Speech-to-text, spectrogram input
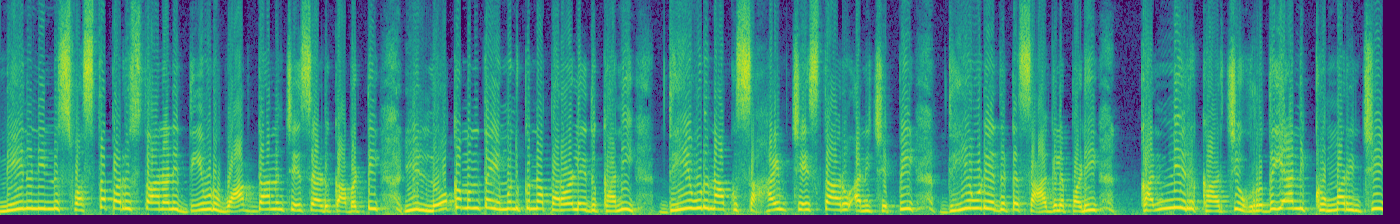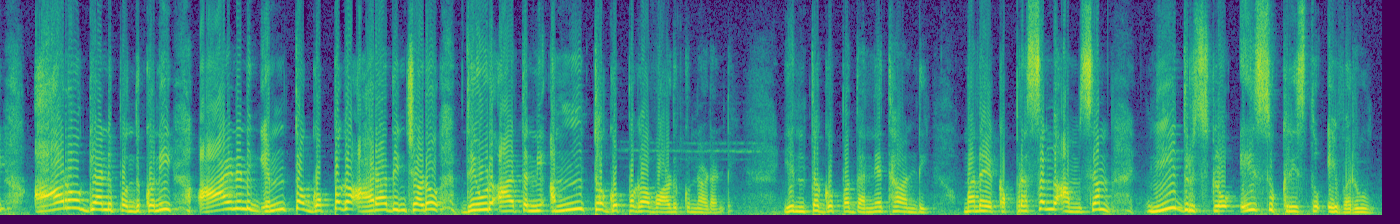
నేను నిన్ను స్వస్థపరుస్తానని దేవుడు వాగ్దానం చేశాడు కాబట్టి ఈ లోకమంతా ఏమనుకున్నా పర్వాలేదు. కానీ దేవుడు నాకు సహాయం చేస్తారు అని చెప్పి చెప్పి దేవుడి ఎదుట సాగిలపడి కన్నీరు కార్చి హృదయాన్ని కుమ్మరించి ఆరోగ్యాన్ని పొందుకొని ఆయనను ఎంత గొప్పగా ఆరాధించాడో దేవుడు అతన్ని అంత గొప్పగా వాడుకున్నాడండి. ఎంత గొప్ప ధన్యత అండి. మన యొక్క ప్రసంగ అంశం నీ దృష్టిలో ఏసుక్రీస్తు ఎవరు?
